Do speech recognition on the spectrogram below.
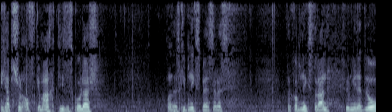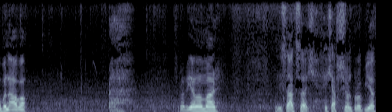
Ich habe es schon oft gemacht, dieses Gulasch. Und es gibt nichts Besseres. Da kommt nichts dran. Ich will mich nicht loben, aber das probieren wir mal. Und ich sag's euch, ich habe es schon probiert.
